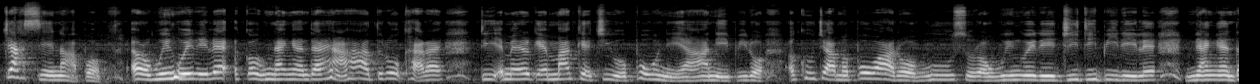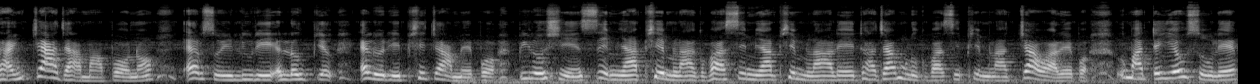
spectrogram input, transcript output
ကြဆင်းတာပေါ့အဲ့တော့ဝင်ငွေတွေလည်းအကုန်နိုင်ငံတိုင်းဟာဟာသူတို့ခါတိုင်းဒီ American market ကြီးကိုပို့နေရနေပြီးတော့အခုကြမပို့ရတော့ဘူးဆိုတော့ဝင်ငွေတွေ GDP တွေလည်းနိုင်ငံတိုင်းကြကြမှာပေါ့နော်အဲ့ဆိုရင်လူတွေအလုတ်ပြုတ်အဲ့လိုတွေဖြစ်ကြမယ်ပေါ့ပြီးလို့ရှိရင်စစ်များဖြစ်မလားကမ္ဘာစစ်များဖြစ်မလားလဲဒါကြောင့်မလို့ကမ္ဘာစစ်ဖြစ်မလားကြောက်ရတယ်ပေါ့ဥမာတရုတ်ဆိုလဲ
